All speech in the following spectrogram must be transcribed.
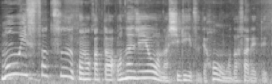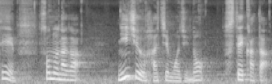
もう一冊この方同じようなシリーズで本を出されててその名が28文字の捨て方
